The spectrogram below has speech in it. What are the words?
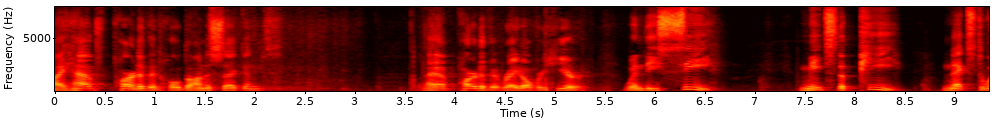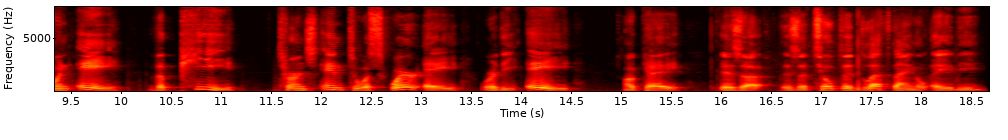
I have part of it. Hold on a second. I have part of it right over here. When the C meets the P next to an A, the P turns into a square A, where the A, okay, is a is a tilted left angle A, the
